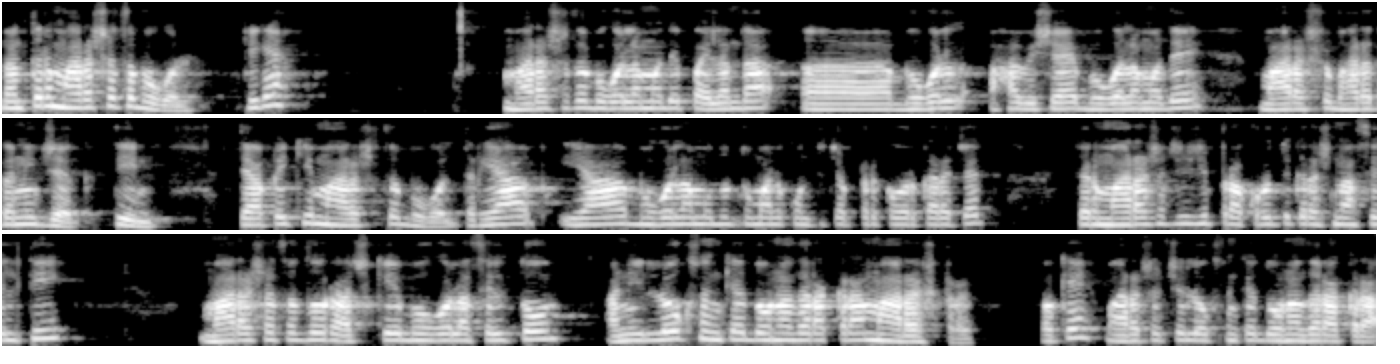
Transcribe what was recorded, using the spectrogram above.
नंतर महाराष्ट्राचा भूगोल ठीक आहे? महाराष्ट्राच्या भूगोलामध्ये पहिल्यांदा भूगोल हा विषय आहे. भूगोलामध्ये महाराष्ट्र भारत आणि जग तीन. त्यापैकी महाराष्ट्राचा भूगोल. तर या या भूगोलामधून तुम्हाला कोणते चॅप्टर कव्हर करायचे आहेत? तर महाराष्ट्राची जी प्राकृतिक रचना असेल ती महाराष्ट्राचा जो राजकीय भूगोल असेल तो आणि लोकसंख्या दोन हजार अकरा महाराष्ट्र. ओके? महाराष्ट्राची लोकसंख्या दोन हजार अकरा.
